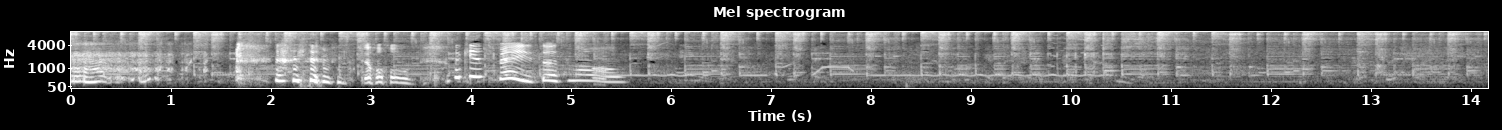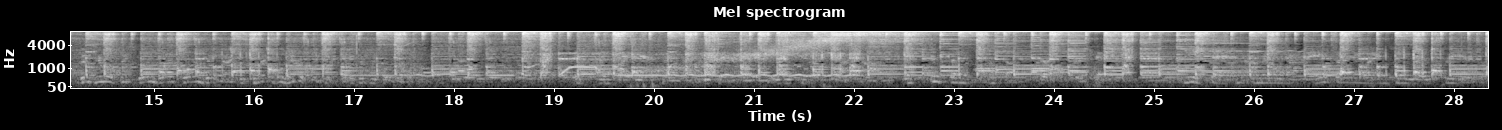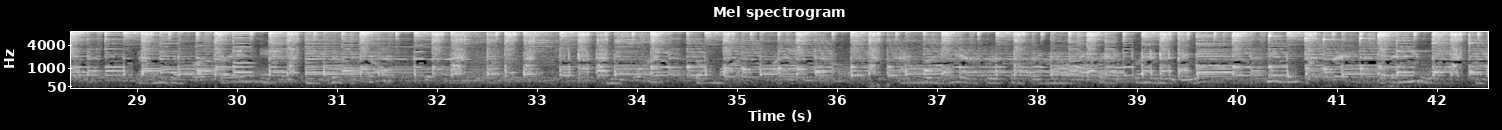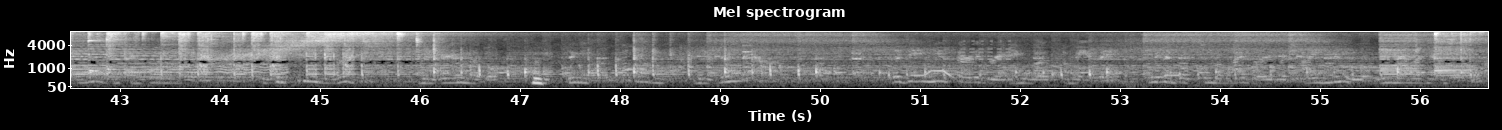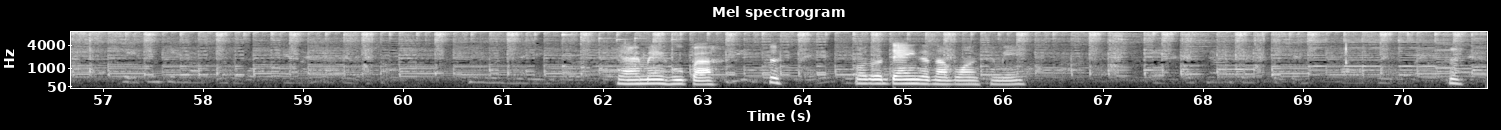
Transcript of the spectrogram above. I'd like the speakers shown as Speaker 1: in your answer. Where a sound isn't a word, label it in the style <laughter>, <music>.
Speaker 1: <laughs> so old. Look at his face, so small.
Speaker 2: Reading was amazing. We had books in the library which I knew we never had. He was reading the book.
Speaker 1: Yeah, I made Hoopa. <laughs> well, the dang does not belong to me. <laughs> Hmm.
